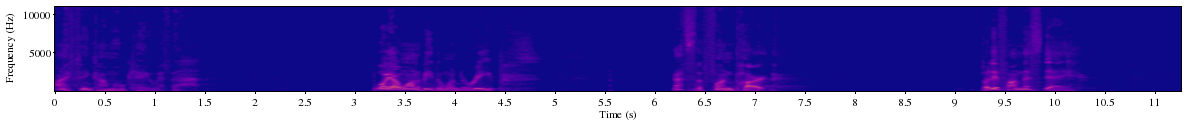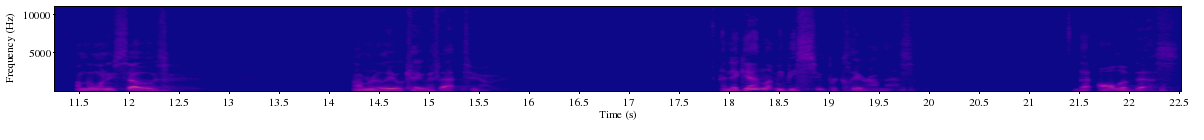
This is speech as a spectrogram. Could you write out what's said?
I think I'm okay with that. Boy, I want to be the one to reap. That's the fun part. But if on this day, I'm the one who sows, I'm really okay with that too. And again, let me be super clear on this that all of this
